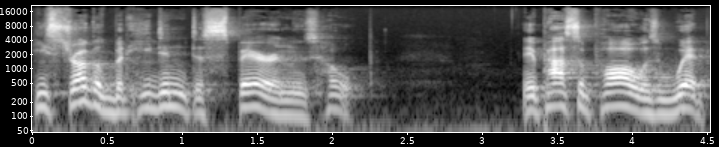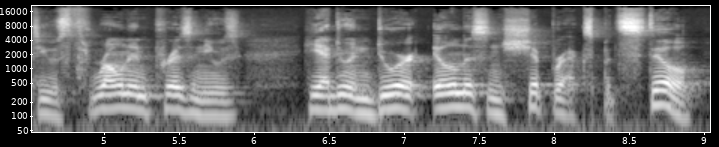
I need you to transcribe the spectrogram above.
He struggled, but he didn't despair and lose hope. The Apostle Paul was whipped, he was thrown in prison, he, was, he had to endure illness and shipwrecks, but still,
